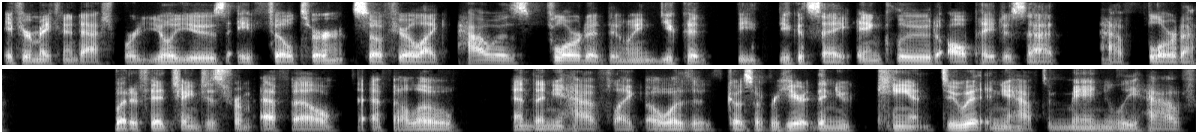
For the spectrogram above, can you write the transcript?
if you're making a dashboard, you'll use a filter. So if you're like, "How is Florida doing?" You could be, you could say include all pages that have Florida. But if it changes from FL to FLO, and then you have like, oh, well, it goes over here, then you can't do it, and you have to manually have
